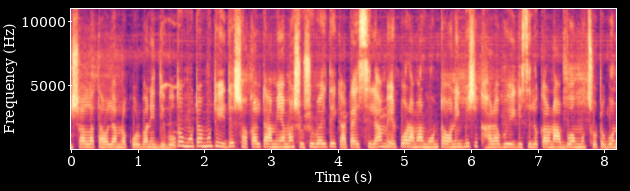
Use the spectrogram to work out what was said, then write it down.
ইনশাল্লাহ তাহলে আমরা কোরবানি দিব। তো মোটামুটি ঈদের সকালটা আমি আমার শ্বশুর বাড়িতেই কাটাইছিলাম। এরপর আমার মনটা অনেক বেশি খারাপ হয়ে গেছিল কারণ আব্বু আম্মু ছোট বোন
